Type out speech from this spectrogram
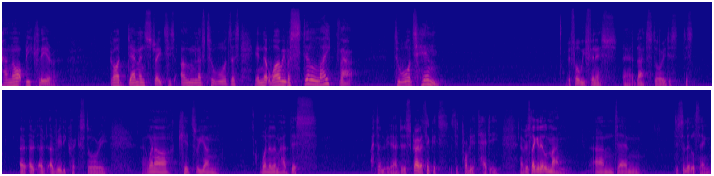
cannot be clearer. God demonstrates his own love towards us in that while we were still like that, towards him. Before we finish, uh, that story, just, just a, a, a really quick story. Uh, when our kids were young, one of them had this, I don't really know how to describe it. I think it's, it's probably a teddy. Uh, just like a little man. And um, just a little thing.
